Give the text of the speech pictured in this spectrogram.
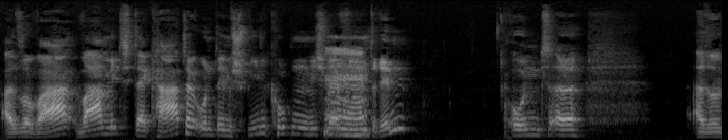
Also war, war mit der Karte und dem Spiel gucken nicht mehr viel drin. Und äh, also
